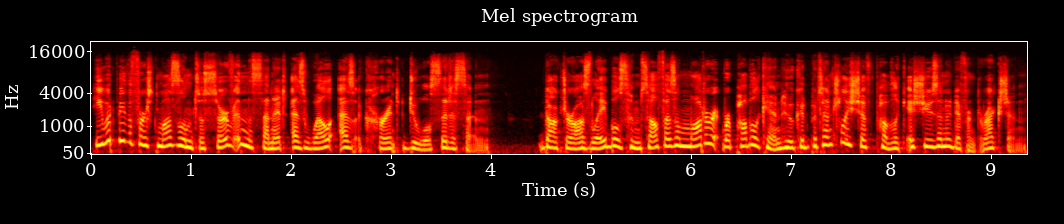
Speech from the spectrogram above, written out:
He would be the first Muslim to serve in the Senate as well as a current dual citizen. Dr. Oz labels himself as a moderate Republican who could potentially shift public issues in a different direction.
